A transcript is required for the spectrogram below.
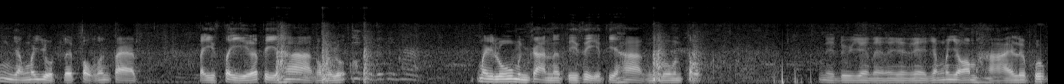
อยังไม่หยุดเลยตกตั้งแต่ตีสี่แล้วตีห้าก็ไม่รู้ที่สี่หรือที่ห้าไม่รู้เหมือนกันนะตีสี่ตีห้าก็ไม่รู้มันตกนี่ดูยังไงเนี่ยยังไม่ยอมหายเลยปุ๊บ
